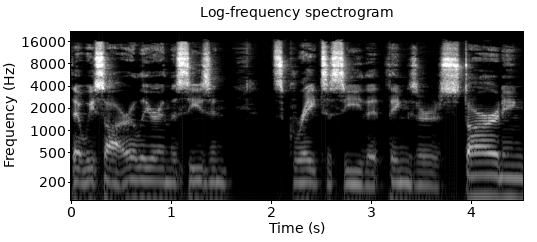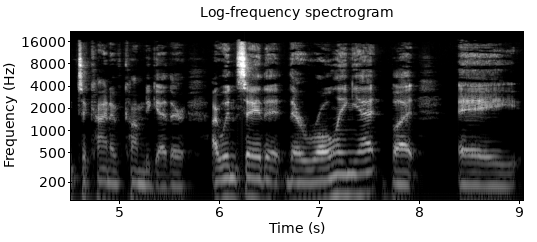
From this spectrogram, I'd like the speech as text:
that we saw earlier in the season. It's great to see that things are starting to kind of come together. I wouldn't say that they're rolling yet, but a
